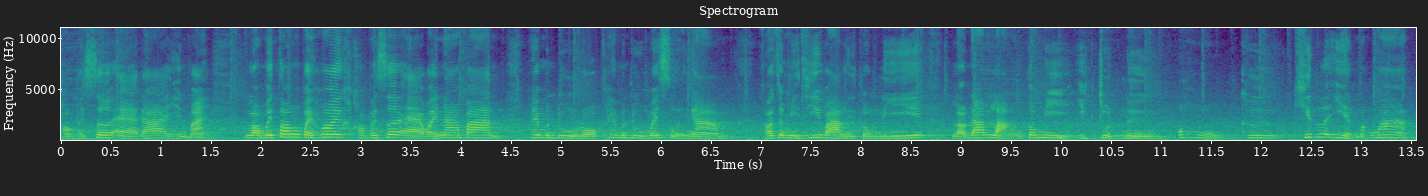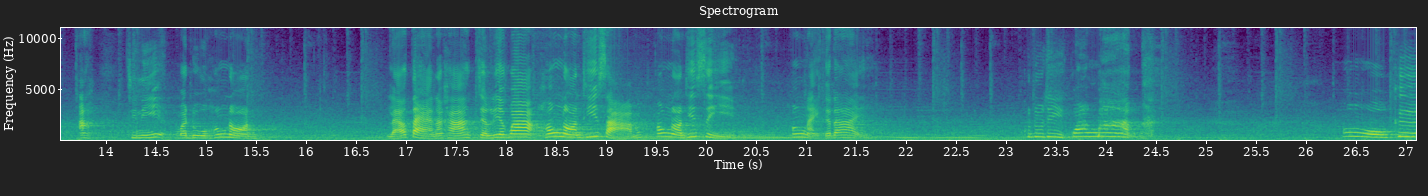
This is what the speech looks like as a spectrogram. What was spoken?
คอมเพรสเซอร์แอร์ได้เห็นไหม เราไม่ต้องไปห้อยคอมเพรสเซอร์แอร์ไว้หน้าบ้าน ให้มันดูรกให้มันดูไม่สวยงาม เขาจะมีที่วางอยู่ตรงนี้ แล้วด้านหลังก็มีอีกจุดหนึ่งโอ้โห คือคิดละเอียดมากๆอะทีนี้มาดูห้องนอน แล้วแต่นะคะจะเรียกว่าห้องนอนที่ 3 ห้องนอนทีสี่4 ห้องไหนก็ได้ คุณดูดิกว้างมาก โอ้โห คือ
